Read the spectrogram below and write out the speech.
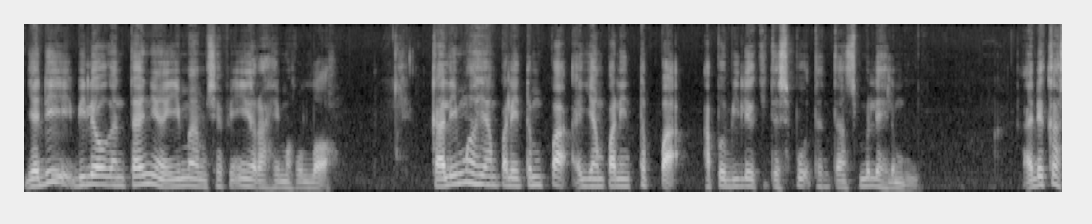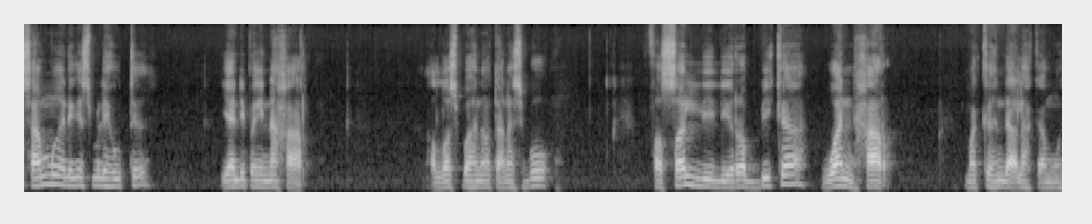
Jadi bila orang tanya Imam Syafi'i rahimahullah, kalimah yang paling tempat yang paling tepat apabila kita sebut tentang sembelih lembu. Adakah sama dengan sembelih unta yang dipanggil nahar? Allah Subhanahu Wa Taala sebut fasalli li rabbika wanhar. Maka hendaklah kamu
